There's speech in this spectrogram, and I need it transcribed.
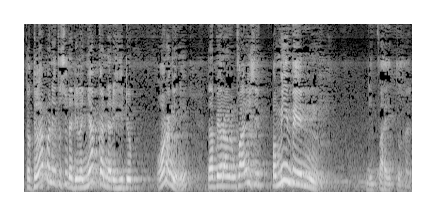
Kegelapan itu sudah dilenyapkan dari hidup orang ini, tapi orang Farisi pemimpin dipahit Tuhan.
